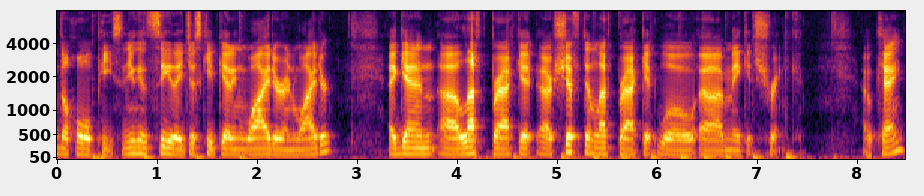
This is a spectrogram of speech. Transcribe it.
the whole piece. And you can see they just keep getting wider and wider. Again, uh, left bracket, or shift and left bracket will uh, make it shrink. Okay,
